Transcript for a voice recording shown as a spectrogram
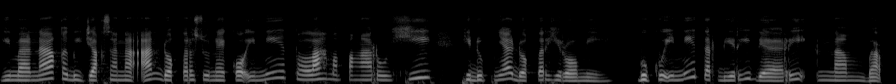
Gimana kebijaksanaan Dr. Suneko ini telah mempengaruhi hidupnya Dr. Hiromi. Buku ini terdiri dari enam bab.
